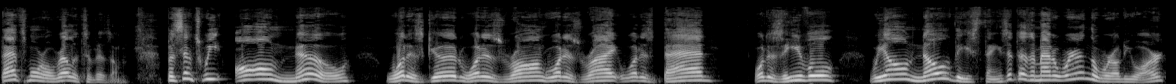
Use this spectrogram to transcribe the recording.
that's moral relativism but since we all know what is good what is wrong what is right what is bad what is evil we all know these things. It doesn't matter where in the world you are.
